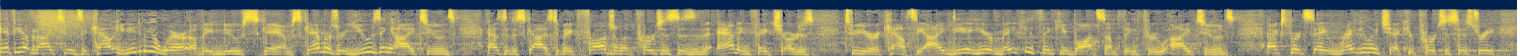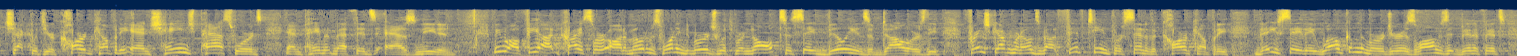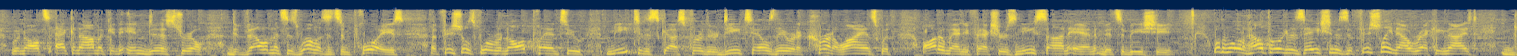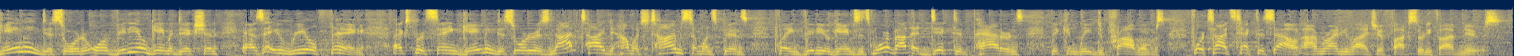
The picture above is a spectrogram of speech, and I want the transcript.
If you have an iTunes account, you need to be aware of a new scam. Scammers are using iTunes as a disguise to make fraudulent purchases and adding fake charges to your accounts. The idea here, make you think you bought something through iTunes. Experts say regularly check your purchase history, check with your card company, and change passwords and payment methods as needed. Meanwhile, Fiat Chrysler Automotive is wanting to merge with Renault to save billions of dollars. The French government owns about 15% of the car company. They say they welcome the merger as long as it benefits Renault's economic and industrial developments as well as its employees. Officials for Renault plan to meet to discuss further details. They are in a current alliance with auto manufacturers Nissan and Mitsubishi. Well, the World Health Organization has officially now recognized gaming disorder or video game addiction as a real thing. Experts saying gaming disorder is not tied to how much time someone spends playing video games. It's more about addictive patterns that can lead to problems. For tonight's Check This Out, I'm Ryan Elijah, Fox 35 News.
